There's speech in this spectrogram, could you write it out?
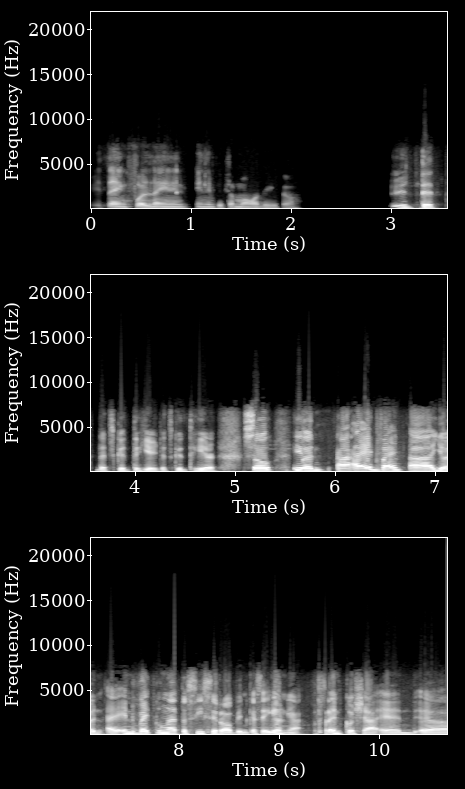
very thankful na in, inimbita mo ako dito. That that's good to hear. That's good to hear. So, yun, uh, I invite uh yun, I invite ko nga to si si Robin kasi yun nga, friend ko siya and uh,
